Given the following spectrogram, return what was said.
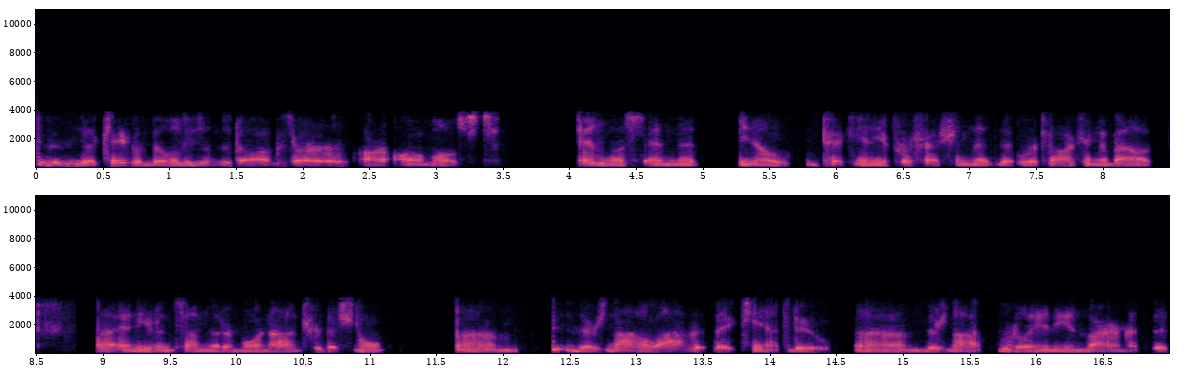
the capabilities of the dogs are are almost endless and that you know, pick any profession that, that we're talking about, uh, and even some that are more non-traditional. Um, there's not a lot that they can't do. Um, there's not really any environment that,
